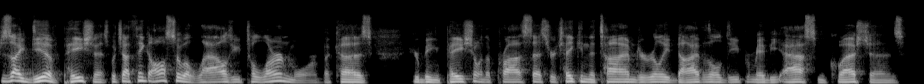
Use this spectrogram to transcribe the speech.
this idea of patience, which I think also allows you to learn more because you're being patient with the process. You're taking the time to really dive a little deeper, maybe ask some questions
